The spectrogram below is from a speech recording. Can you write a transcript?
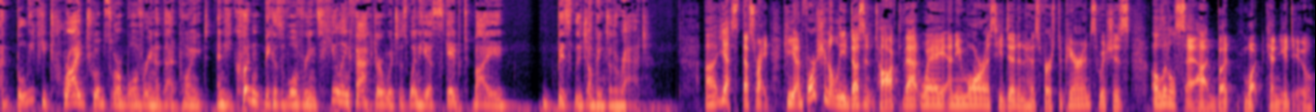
I, believe he tried to absorb Wolverine at that point, and he couldn't because of Wolverine's healing factor, which is when he escaped by basically jumping to the rat. Uh, yes, that's right. He unfortunately doesn't talk that way anymore as he did in his first appearance, which is a little sad, but what can you do?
